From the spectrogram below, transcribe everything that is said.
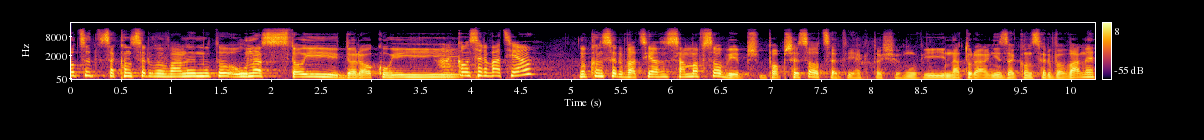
ocet zakonserwowany, no to u nas stoi do roku i A konserwacja? No konserwacja sama w sobie poprzez ocet, jak to się mówi, naturalnie zakonserwowany,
